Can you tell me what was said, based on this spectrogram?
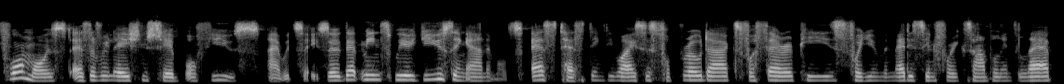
foremost as a relationship of use, I would say. So that means we're using animals as testing devices for products, for therapies, for human medicine, for example, in the lab.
